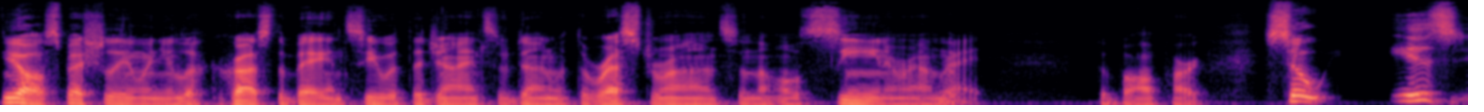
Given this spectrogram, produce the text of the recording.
Yeah, especially when you look across the bay and see what the Giants have done with the restaurants and the whole scene around right. the, the ballpark. So, is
